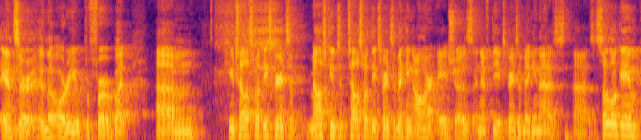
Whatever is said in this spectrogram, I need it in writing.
answer in the order you prefer. But um, can you tell us about the experience of Melos? Can you tell us about the experience of making All Our Asias, and if the experience of making that as, uh, as a solo game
